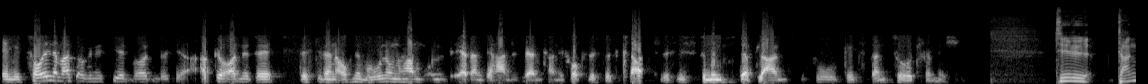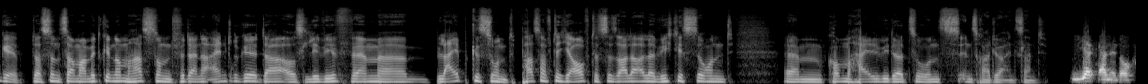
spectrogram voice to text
Emmy Zollner was organisiert worden, durch die Abgeordnete, dass die dann auch eine Wohnung haben und er dann behandelt werden kann. Ich hoffe, dass das klappt. Das ist zumindest der Plan. So geht es dann zurück für mich. Till, Danke, dass du uns da mal mitgenommen hast und für deine Eindrücke da aus Lviv. Ähm, äh, bleib gesund, pass auf dich auf, das ist das Aller, Allerwichtigste und ähm, komm heil wieder zu uns ins Radio 1 Land. Ja, gerne doch.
